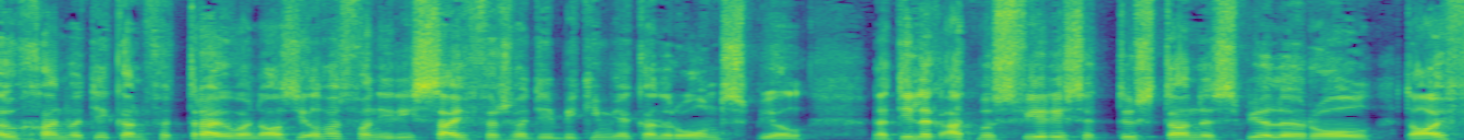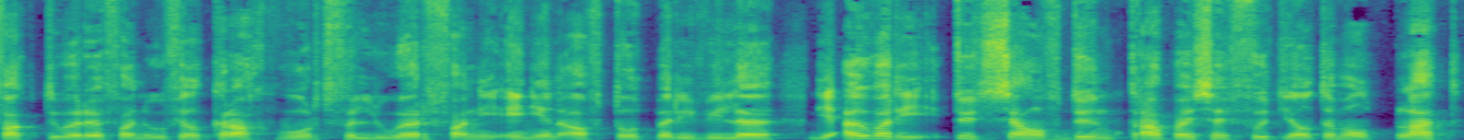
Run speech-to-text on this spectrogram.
ou gaan wat jy kan vertrou want daar's heelwat van hierdie syfers wat jy bietjie mee kan rondspeel. Natuurlik atmosferiese toestande speel 'n rol. Daai faktore van hoeveel krag word verloor van die enjin af tot by die wiele. Die ou wat die toets self doen, trap hy sy voet heeltemal plat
